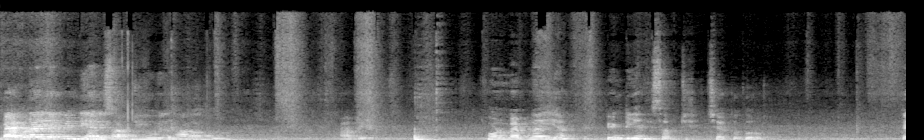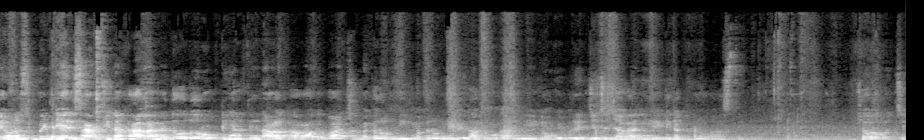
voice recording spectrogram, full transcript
ਮੈਂ ਬਣਾਈ ਆ ਭਿੰਡੀਆਂ ਦੀ ਸਬਜ਼ੀ, ਉਹ ਵੀ ਦਿਖਾਵਾਂ ਤੁਹਾਨੂੰ। ਆ ਦੇਖ। ਹੁਣ ਮੈਂ ਬਣਾਈ ਆ ਭਿੰਡੀਆਂ ਦੀ ਸਬਜ਼ੀ ਚੈੱਕ ਕਰੋ। ਤੇ ਹੁਣ ਅਸੀਂ ਭਿੰਡੀਆਂ ਦੀ ਸਬਜ਼ੀ ਨਾਲ ਖਾ ਲਾਂਗੇ ਦੋ ਦੋ ਰੋਟੀਆਂ ਤੇ ਨਾਲ ਖਾਵਾਂਗੇ ਬਾਅਦ ਚ ਮੈਕਰੋਨੀ। ਮੈਕਰੋਨੀ ਵੀ ਖਤਮ ਕਰਨੀ ਹੈ ਕਿਉਂਕਿ ਫ੍ਰਿਜ 'ਚ ਜਗ੍ਹਾ ਨਹੀਂ ਹੈਗੀ ਰੱਖਣ ਵਾਸਤੇ। ਚਲੋ ਬੱਚੇ।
